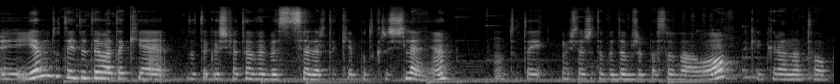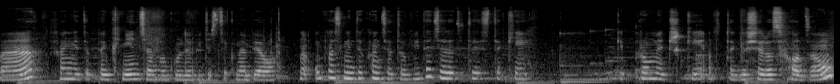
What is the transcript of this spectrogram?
E, ja bym tutaj dodała takie, do tego światowy bestseller, takie podkreślenie. No tutaj myślę, że to by dobrze pasowało. Takie granatowe. Fajnie te pęknięcia w ogóle widać tak na biało. No u Was nie do końca to widać, ale tutaj jest taki, takie promyczki, od tego się rozchodzą.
